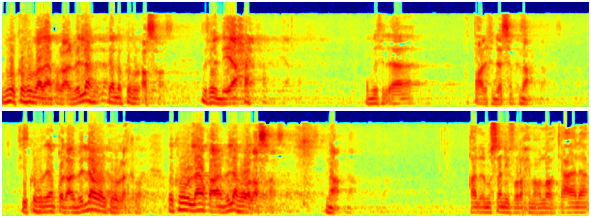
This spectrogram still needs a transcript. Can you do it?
ومن الكفر ما لا ينقل عن الملة؟ لأنه كفر أصغر مثل النياحة ومثل الطعن في النسب. نعم. في كفر ينقل عن الملة وهو الكفر الأكبر. والكفر لا ينقل عن الملة هو الأصغر. نعم. قال المصنف رحمه الله تعالى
